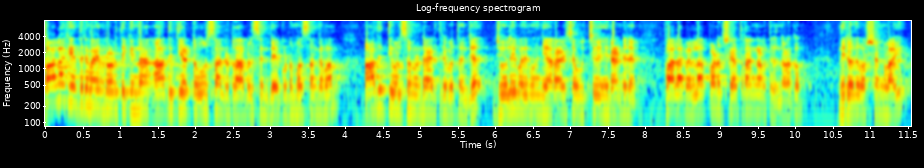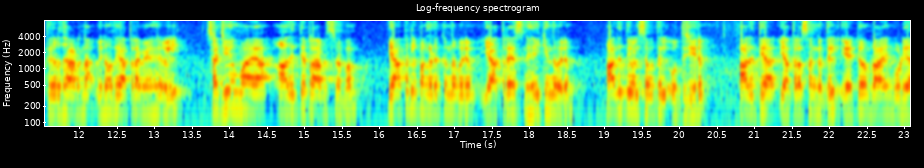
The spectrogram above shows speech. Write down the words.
പാലാ കേന്ദ്രമായി പ്രവർത്തിക്കുന്ന ആദിത്യ ടൂർസ് ആൻഡ് ട്രാവൽസിന്റെ കുടുംബ സംഗമം ആദിത്യോത്സവം രണ്ടായിരത്തി ഇരുപത്തിയഞ്ച് ജൂലൈ പതിമൂന്ന് ഞായറാഴ്ച ഉച്ചകഴിഞ്ഞ് രണ്ടിന് പാലാ വെള്ളാപ്പാട് ക്ഷേത്രാങ്കണത്തിൽ നടക്കും. നിരവധി വർഷങ്ങളായി തീർത്ഥാടന വിനോദയാത്രാ മേഖലകളിൽ സജീവമായ ആദിത്യ ട്രാവൽസിനൊപ്പം യാത്രയിൽ പങ്കെടുക്കുന്നവരും യാത്രയെ സ്നേഹിക്കുന്നവരും ആദിത്യോത്സവത്തിൽ ഒത്തുചേരും. ആദിത്യ യാത്രാ സംഘത്തിൽ ഏറ്റവും പ്രായം കൂടിയ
